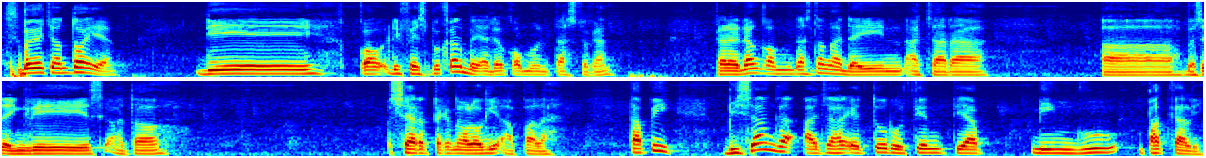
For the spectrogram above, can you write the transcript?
Sebagai contoh ya, di di Facebook kan banyak ada komunitas tuh kan. Kadang-kadang komunitas tuh ngadain acara uh, bahasa Inggris atau share teknologi apalah. Tapi bisa nggak acara itu rutin tiap minggu empat kali?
